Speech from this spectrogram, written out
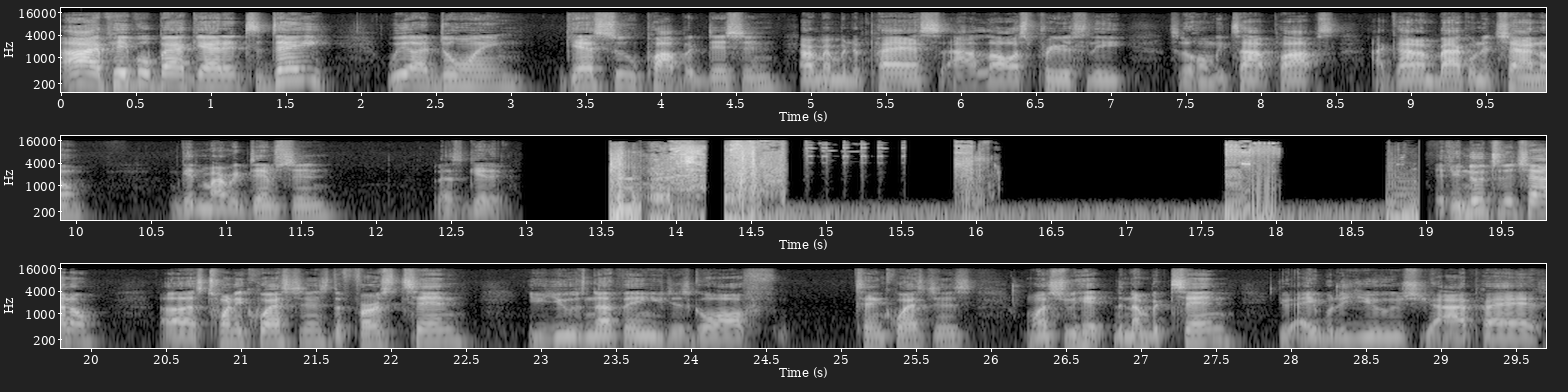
All right, people, back at it. Today, we are doing Guess Who Pop Edition. I remember in the past, I lost previously to the homie Top Pops. I got him back on the channel. I'm getting my redemption. Let's get it. If you're new to the channel, uh, it's 20 questions. The first 10, you use nothing. You just go off 10 questions. Once you hit the number 10, you're able to use your iPad,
